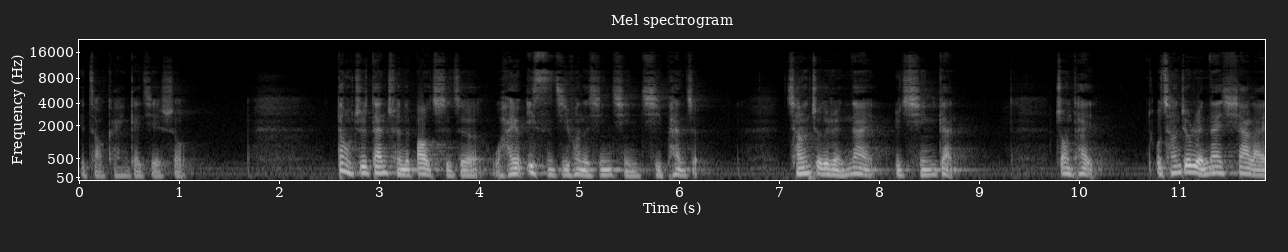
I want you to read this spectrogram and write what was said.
也早该应该接受。但我就是单纯的保持着我还有一丝希望的心情，期盼着长久的忍耐与情感状态。我长久忍耐下来，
